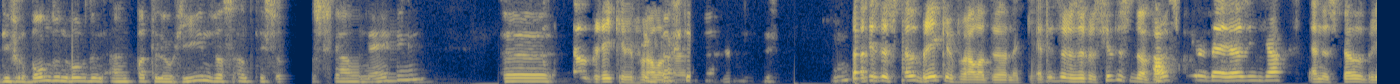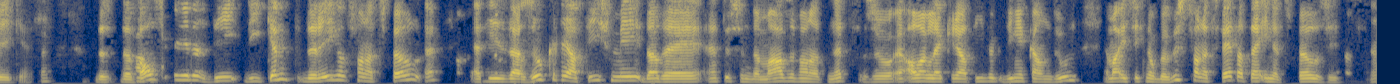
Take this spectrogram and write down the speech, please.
die verbonden worden aan pathologieën zoals antisociale neigingen. Spelbreker voor alle dacht, Dat is de spelbreker voor alle duidelijkheid. Dus er is een verschil tussen de valspeler bij Huizinga en de spelbreker. Dus de valspeler die, die kent de regels van het spel hè, en die is daar zo creatief mee dat hij hè, tussen de mazen van het net zo hè, allerlei creatieve dingen kan doen, maar is zich nog bewust van het feit dat hij in het spel zit. Hè.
